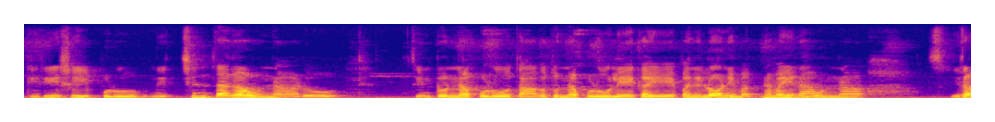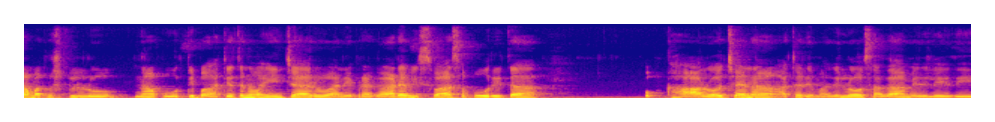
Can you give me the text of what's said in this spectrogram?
గిరీష్ ఇప్పుడు నిశ్చింతగా ఉన్నాడు. తింటున్నప్పుడు తాగుతున్నప్పుడు లేక ఏ పనిలో నిమగ్నమైనా ఉన్నా శ్రీరామకృష్ణులు నా పూర్తి బాధ్యతను వహించారు అనే ప్రగాఢ విశ్వాసపూరిత ఒక్క ఆలోచన అతడి మదిలో సదా మెదిలేది.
